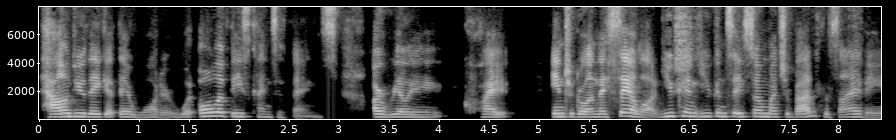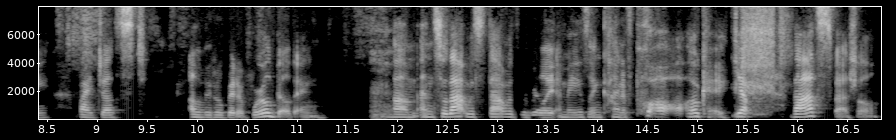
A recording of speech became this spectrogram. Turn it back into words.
How do they get their water? What all of these kinds of things are really quite integral and they say a lot. You can you can say so much about a society by just a little bit of world building. Mm-hmm. um, and so that was that was a really amazing kind of okay yep that's special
